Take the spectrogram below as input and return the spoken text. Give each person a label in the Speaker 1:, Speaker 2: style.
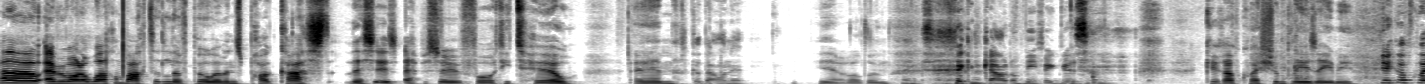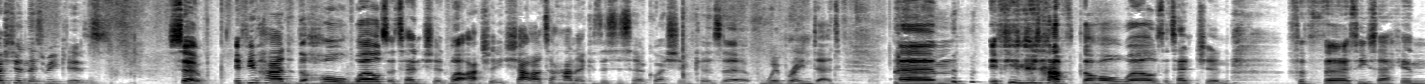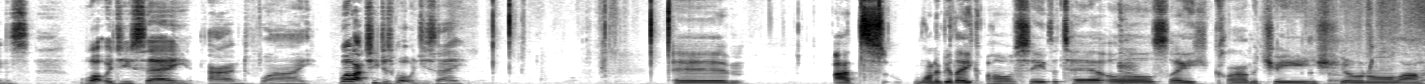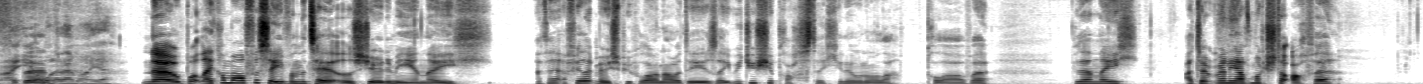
Speaker 1: Hello, everyone, and welcome back to the Liverpool Women's Podcast. This is episode 42. Um,
Speaker 2: Got that on it.
Speaker 1: yeah, well done.
Speaker 2: Thanks. I can count on my fingers.
Speaker 1: Kick off question, please, Amy.
Speaker 2: Kick-off question this week is: So, if you had the whole world's attention, well, actually, shout out to Hannah because this is her question because uh, we're brain dead. Um, if you could have the whole world's attention for thirty seconds, what would you say and why? Well, actually, just what would you say?
Speaker 1: Um, I'd want to be like, oh, save the turtles, like climate change, showing all that.
Speaker 2: Right,
Speaker 1: but then,
Speaker 2: one of them, are you?
Speaker 1: no, but like I'm all for saving the turtles. Do you know what I mean? Like, I think I feel like most people are nowadays. Like, reduce your plastic, you know, and all that palaver. But then, like, I don't really have much to offer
